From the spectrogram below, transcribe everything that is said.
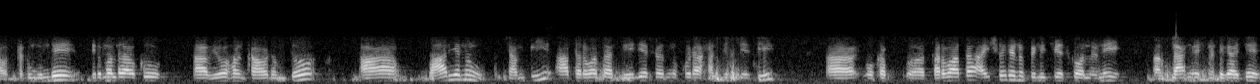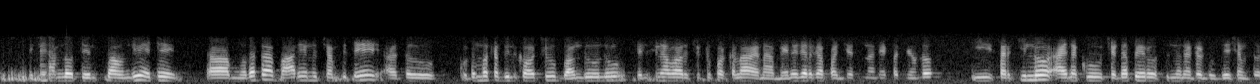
అంతకు ముందే తిరుమల రావుకు ఆ వివాహం కావడంతో ఆ భార్యను చంపి ఆ తర్వాత తేజేశ్వర్ను కూడా హత్య చేసి ఆ ఒక తర్వాత ఐశ్వర్యను పెళ్ళి చేసుకోవాలని ఆ, ప్లాన్ వేసినట్టుగా అయితే విషయంలో తెలుస్తా ఉంది. అయితే మొదట భార్యను చంపితే అటు కుటుంబ సభ్యులు కావచ్చు బంధువులు తెలిసిన వారు చుట్టుపక్కల ఆయన మేనేజర్గా పనిచేస్తున్న నేపథ్యంలో ఈ సర్కిల్లో ఆయనకు చెడ్డ పేరు వస్తుందనేటువంటి ఉద్దేశంతో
